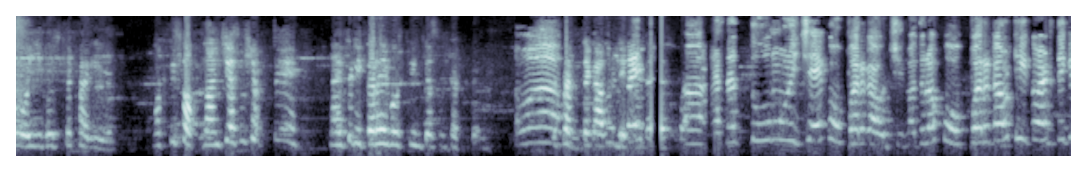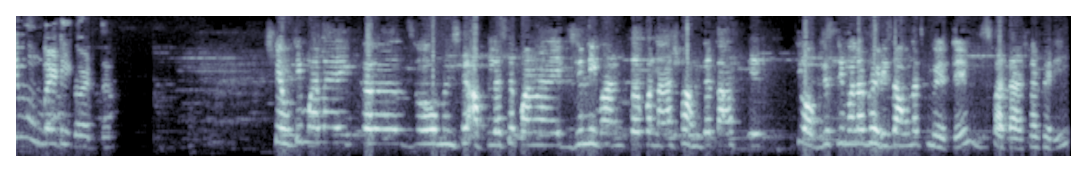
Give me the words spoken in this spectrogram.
हो ही गोष्ट खरी आहे. मग ती स्वप्नांची असू शकते नाहीतर इतरही गोष्टींची असू शकते. आता तू मूळची आहे कोपरगावची. मग तुला कोपरगाव ठीक वाटते की मुंबई ठीक वाटतं? शेवटी मला एक जो म्हणजे आपलंसपणा एक जी निवांतपणा शांतता असते ती ऑब्व्हियसली मला घरी जाऊनच मिळते स्वतःच्या घरी.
